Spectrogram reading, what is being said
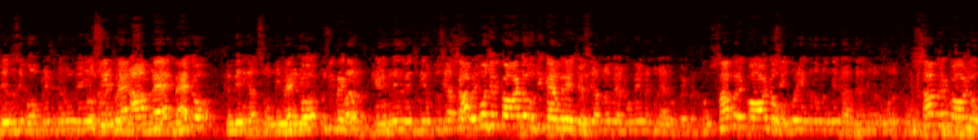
ਜੇ ਤੁਸੀਂ ਕੋਆਪਰੇਟ ਕਰੋਗੇ ਤੁਸੀਂ ਬਹਿ ਆਪ ਬਹਿ ਬਹਿ ਜਾਓ। ਫਿਰ ਮੇਰੀ ਗੱਲ ਸੁਣਨੀ ਬੈਠੋ, ਤੁਸੀਂ ਬੈਠੋ। ਕੈਮਰੇ ਦੇ ਵਿੱਚ ਨਹੀਂ ਤੁਸੀਂ ਸਭ ਆਪਣਾ ਕੁਝ ਰਿਕਾਰਡ ਹੋਊ ਜੀ ਕੈਮਰੇ 'ਚ। ਤੁਸੀਂ ਆਪਣਾ ਕੋਈ ਐਡਵੋਕੇਟ ਰੱਖਣਾ ਐਡਵੋਕੇਟ ਰੱਖੋ। ਸਭ ਰਿਕਾਰਡ ਤੁਸੀਂ ਹੋਊ ਕੋਈ ਇੱਕ ਦੋ ਬੰਦੇ ਘਰ ਦੇ ਰੱਖਣੇ ਉਹ ਰੱਖੋ। ਸਭ ਰਿਕਾਰਡ ਹੋਊ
